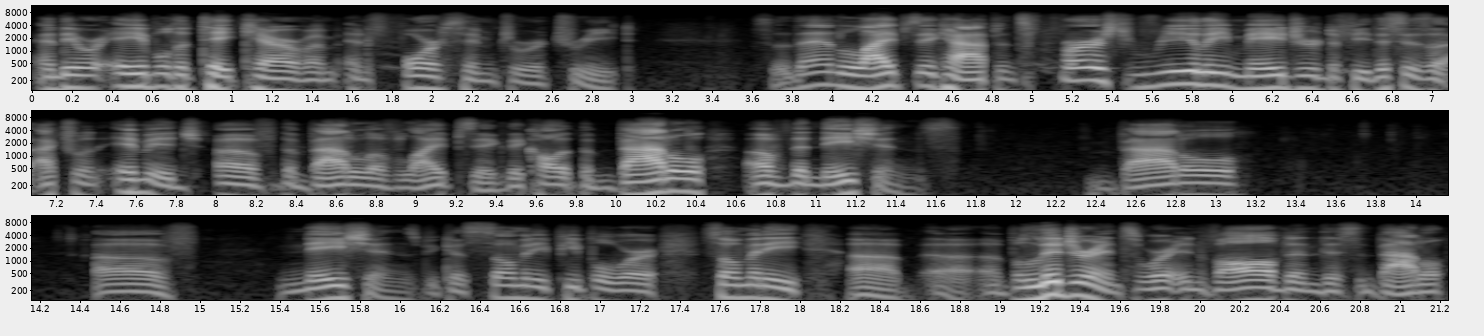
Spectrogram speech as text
and they were able to take care of him and force him to retreat. So then Leipzig happens. First really major defeat. This is actually an image of the Battle of Leipzig. They call it the Battle of the Nations. Battle of nations because so many people were, so many uh, uh, belligerents were involved in this battle.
